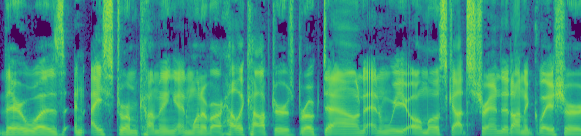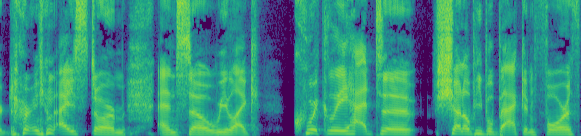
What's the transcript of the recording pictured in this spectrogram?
there was an ice storm coming, and one of our helicopters broke down, and we almost got stranded on a glacier during an ice storm. And so we like quickly had to shuttle people back and forth,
